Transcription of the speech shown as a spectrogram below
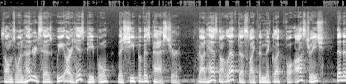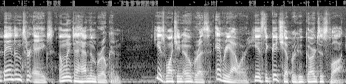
Psalms 100 says, We are his people, the sheep of his pasture. God has not left us like the neglectful ostrich that abandons her eggs only to have them broken. He is watching over us every hour. He is the good shepherd who guards his flock.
